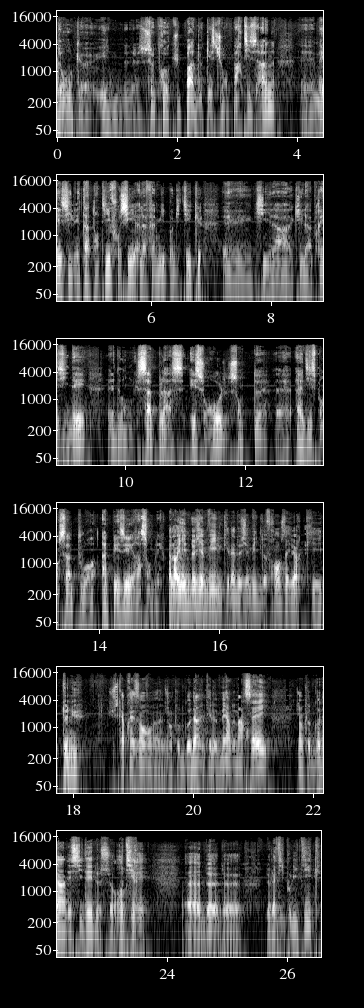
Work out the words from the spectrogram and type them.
Donc euh, il ne se préoccupe pas de questions partisanes, euh, mais il est attentif aussi à la famille politique euh, qu'il a, présidée. Et donc sa place et son rôle sont indispensables pour apaiser et rassembler. Alors il y a une deuxième ville qui est la deuxième ville de France d'ailleurs, qui est tenue. Jusqu'à présent, Jean-Claude Godin était le maire de Marseille. Jean-Claude Godin a décidé de se retirer euh, de, la vie politique.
